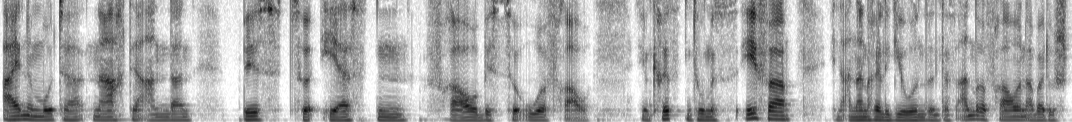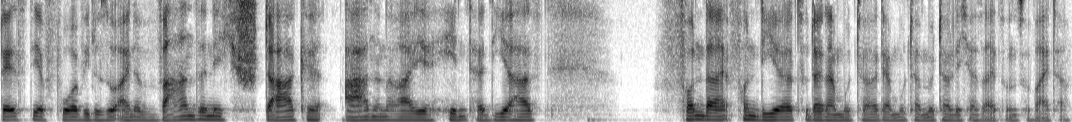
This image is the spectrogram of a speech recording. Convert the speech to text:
Eine Mutter nach der anderen bis zur ersten Frau, bis zur Urfrau. Im Christentum ist es Eva, in anderen Religionen sind das andere Frauen, aber du stellst dir vor, wie du so eine wahnsinnig starke Ahnenreihe hinter dir hast, von, de, von dir zu deiner Mutter, der Mutter mütterlicherseits und so weiter.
